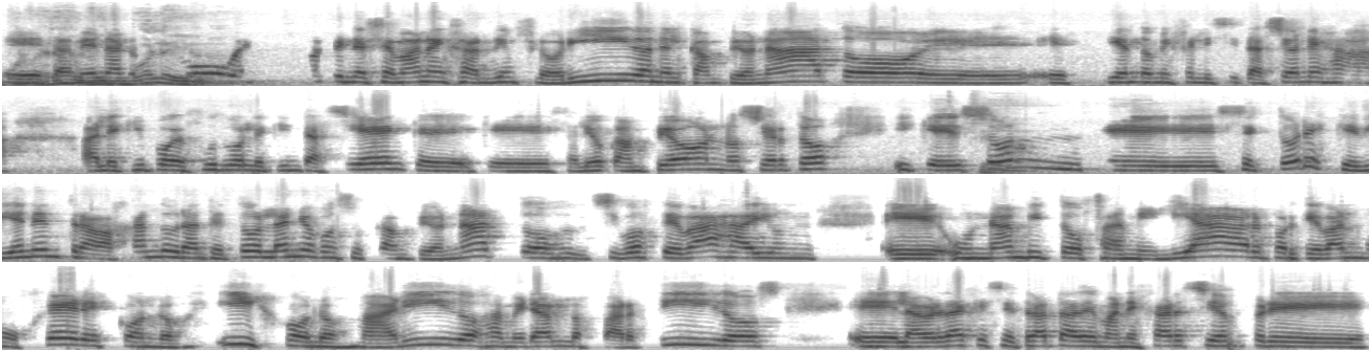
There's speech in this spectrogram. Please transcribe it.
eh, también a los jóvenes fin de semana en Jardín Florido, en el campeonato, eh, extiendo mis felicitaciones al equipo de fútbol de Quinta 100 que, salió campeón, ¿no es cierto? Y que son eh, sectores que vienen trabajando durante todo el año con sus campeonatos. Si vos te vas, hay un, eh, un ámbito familiar, porque van mujeres con los hijos, los maridos a mirar los partidos. Eh, la verdad que se trata de manejar siempre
